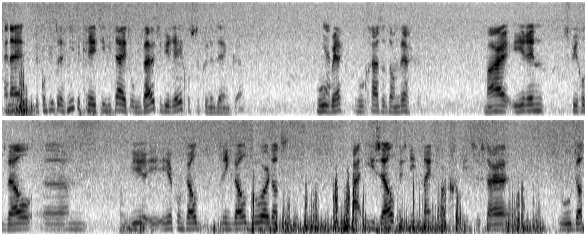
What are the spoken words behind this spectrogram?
En hij, de computer heeft niet de creativiteit om buiten die regels te kunnen denken, hoe, Ja. werkt, hoe gaat het dan werken? Maar hierin spiegelt wel, ehm, hier, hier komt wel, dringt wel door dat AI zelf is niet mijn vakgebied. Dus daar, hoe dat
